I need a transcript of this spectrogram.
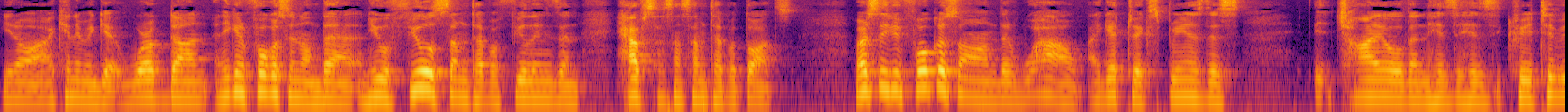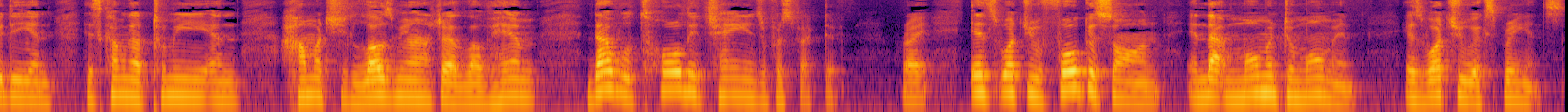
you know i can't even get work done. And he can focus in on that and he will feel some type of feelings and have some, some type of thoughts. Versus if you focus on that wow i get to experience this child and his his creativity and his coming up to me and how much he loves me and how much I love him, that will totally change the perspective, right? It's what you focus on in that moment to moment is what you experience.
